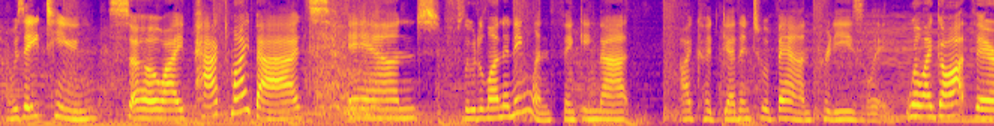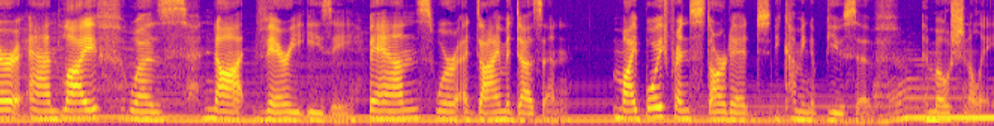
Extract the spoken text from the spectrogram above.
I was 18, so I packed my bags and flew to London, England, thinking that I could get into a band pretty easily. Well, I got there and life was not very easy. Bands were a dime a dozen. My boyfriend started becoming abusive emotionally.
